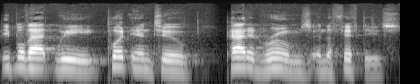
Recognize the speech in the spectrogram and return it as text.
People that we put into padded rooms in the 50s.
